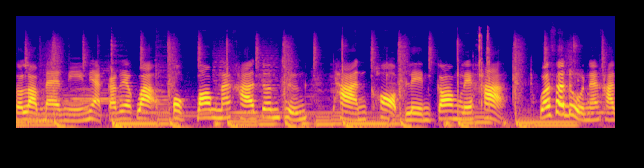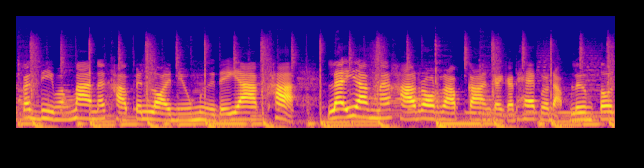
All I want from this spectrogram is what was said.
สำหรับแบรนด์นี้เนี่ยก็เรียกว่าปกป้องนะคะ จนถึงฐานขอบเลนส์กล้องเลยค่ะ วัสดุนะคะก็ดีมากๆนะคะ เป็นรอยนิ้วมือได้ยากค่ะ และยังนะคะรองรับการการกระแทกระดับเริ่มต้น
